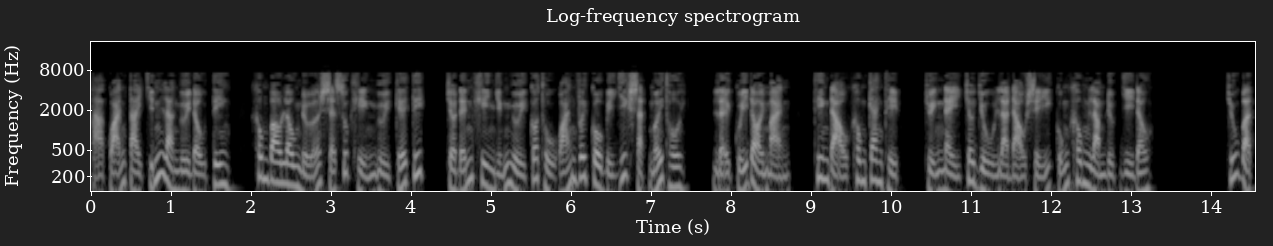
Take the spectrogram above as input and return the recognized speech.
Tạ quản tài chính là người đầu tiên, không bao lâu nữa sẽ xuất hiện người kế tiếp, cho đến khi những người có thù oán với cô bị giết sạch mới thôi. Lệ quỷ đòi mạng, thiên đạo không can thiệp, chuyện này cho dù là đạo sĩ cũng không làm được gì đâu. Chú Bạch,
